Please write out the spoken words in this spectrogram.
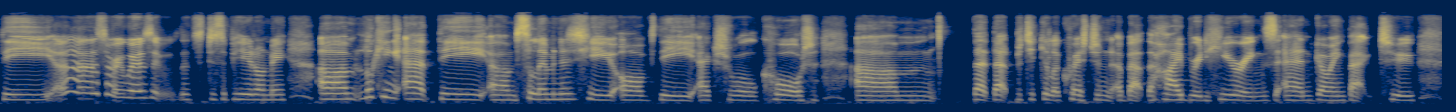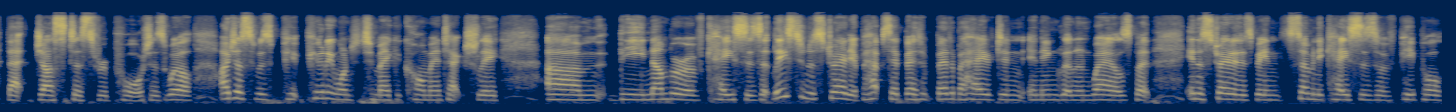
the uh, sorry where is it it's disappeared on me? Um, looking at the um, solemnity of the actual court um, that that particular question about the hybrid hearings and going back to that justice report as well. I just was purely wanted to make a comment. Actually, um, the number of cases, at least in Australia, perhaps they're better better behaved in in England and Wales, but in Australia, there's been so many cases of people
